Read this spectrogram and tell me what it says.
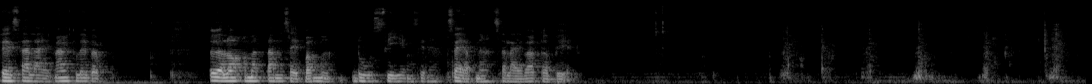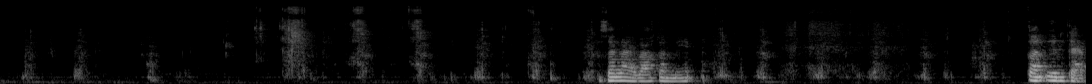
ได้สลายมากเลยแบบ เออลองเอามาตำใส่ปลาหมึกดูซีอย่างสินะแสบนะสลายว่ากระเบะสลายว่ากระเมะก่อนอื่นกับ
